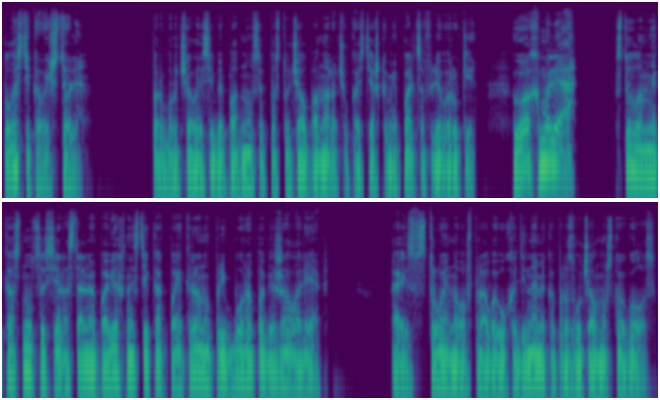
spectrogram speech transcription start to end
«Пластиковый, что ли?» Пробурчал я себе под нос и постучал по наручу костяшками пальцев левой руки. «Ох, мля!» Стоило мне коснуться серо-стальной поверхности, как по экрану прибора побежала рябь. А из встроенного в правое ухо динамика прозвучал мужской голос.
